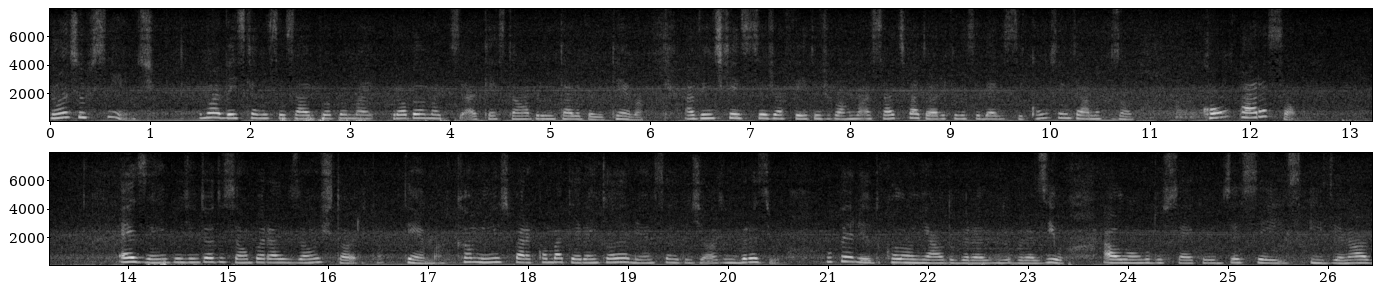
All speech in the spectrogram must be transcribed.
não é suficiente, uma vez que é necessário problematizar a questão apresentada pelo tema, a fim de que isso seja feito de forma satisfatória que você deve se concentrar na função comparação. Exemplos de introdução por alusão histórica. Tema: Caminhos para combater a intolerância religiosa no Brasil. O período colonial do Brasil, ao longo do século XVI e XIX,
